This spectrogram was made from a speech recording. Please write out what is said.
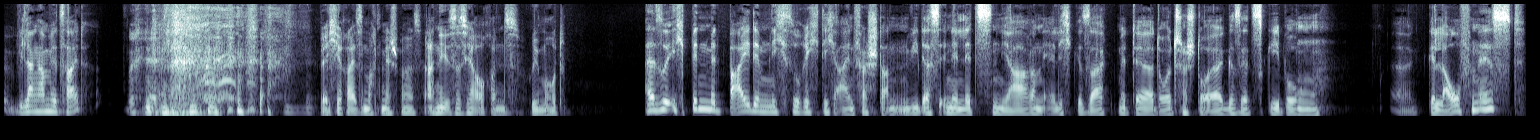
Wie lange haben wir Zeit? Welche Reise macht mehr Spaß? Ach nee, ist es ja auch ans Remote. Also ich bin mit beidem nicht so richtig einverstanden, wie das in den letzten Jahren, ehrlich gesagt, mit der deutschen Steuergesetzgebung äh, gelaufen ist.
